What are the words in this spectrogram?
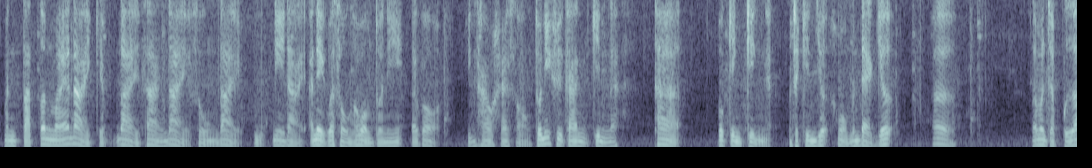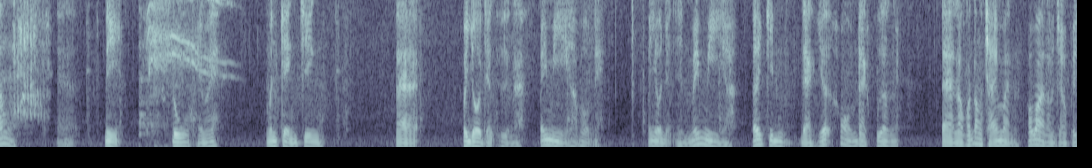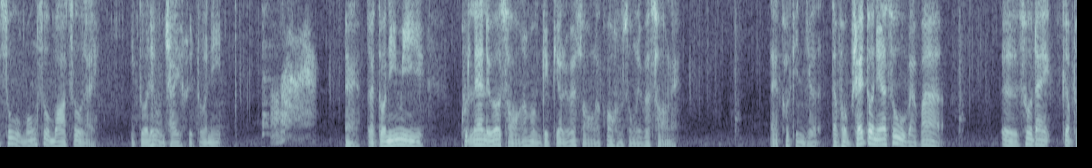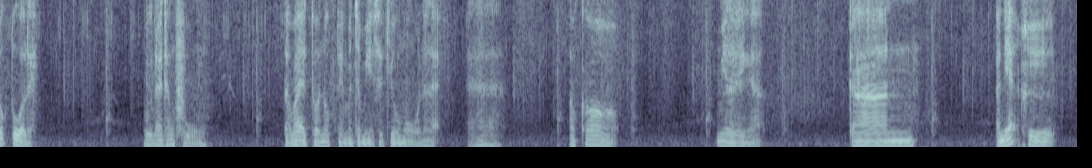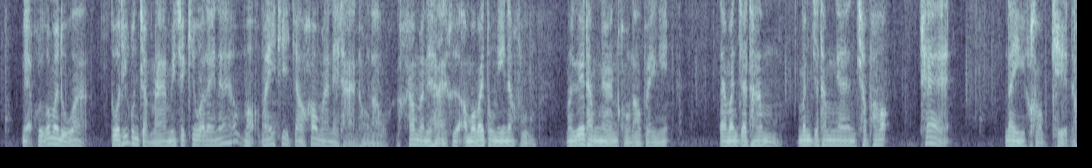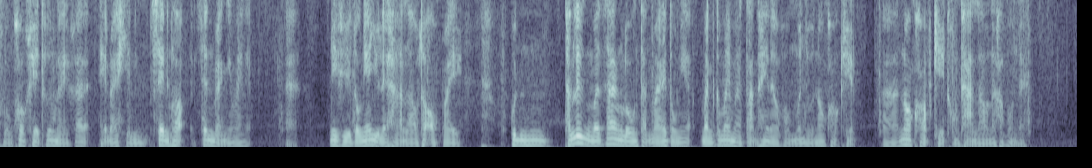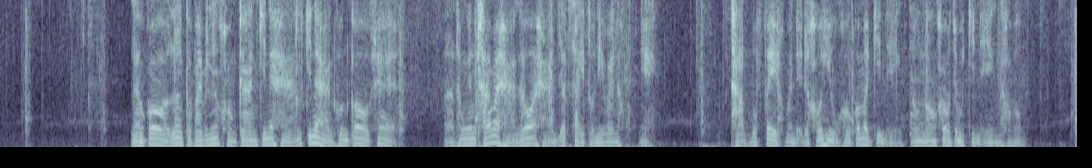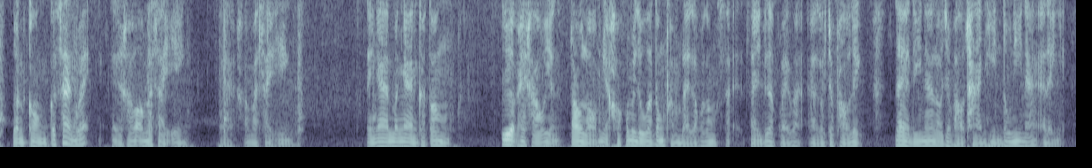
มันตัดต้นไม้ได้เก็บได้สร้างได้ส่งได้ปลูกนี่ได้อเนกประสงค์ครับผมตัวนี้ แล้วก็กินข้าวแค่สองตัวนี้คือการกินนะ ถ้าตัวเก่งๆอะมันจะกินเยอะครับผมมันแดกเยอะ เออ แล้วมันจะเปลืองนี่ยนี่ดูเห็นไหมมันเก่งจริง แต่ประโยชน์อย่างอื่นนะไม่มีครับผมเนี่ยประโยชน์อย่างอื่นไม่มีอะ แล้กินแดกเยอะครับผมแดกเฟืองเนี่ยแต่เราก็ต้องใช้มัน เพราะว่าเราจะไปสู้มงสู้บอสสู้อะไรอีกตัวที่ผมใช้คือตัวนี้อ่าแต่ตัวนี้มีขุดแร่เลเวลสองครับผมเก็บเกี่ยวเลเวลสองแล้วก็ขนส่งเลเวลสองนะแต่ก็กินเยอะ แต่ผมใช้ตัวนี้สู้แบบว่าเออสู้ได้เกือบทุกตัวเลยสู้ได้ทั้งฝูง แต่ว่าตัวนกเนี่ยมันจะมีสกิลหมูนั่นแหละอ่าแล้วก็มีอะไรอีกอะ การ อันเนี้ยคือเนี่ยคุณก็มาดูว่าตัวที่คุณจับมามีสกิลอะไรนะ เหมาะไหมที่จะเเข้ามาในฐานของเรา เข้ามาในฐานคือเอามาไว้ตรงนี้นะครับผมมันก็จะทำงานของเราไปอย่างนี้ แต่มันจะทำมันจะทำงานเฉพาะแค่ในขอบเขตนะผมขอบเขตเครื่องไหนก็เห็นไหมเห็นเส้นเพราะเส้นแบ่งนี้ไหมเนี่ยอ่านี่คือตรงนี้อยู่ในฐานเราถ้าออกไป คุณทะลึ่งมาสร้างโรงตัดไม้ตรงเนี้ยมันก็ไม่มาตัดให้นะครับผมมันอยู่นอกขอบเขต อนอกขอบเขตของฐานเรานะครับผมนะแล้วก็เรื่องต่อไปเป็นเรื่องของการกินอาหาร กินอาหารคุณก็แค่อ่าทำงานค้าอาหารแล้วอาหารยัดใส่ตัวนี้ไว้เนาะเนี่ยถาดบุฟเฟ่ต์ของมันเนี่ยเดี๋ยวเขาหิวเขาก็มากินเอง น้องๆเขาจะมากินเองนะครับผมส่วนกล่องก็สร้างไว้เขาเอามาใส่เองเขามาใส่เอง แต่งานบางงานก็ต้อง เลือกให้เขาอย่างเตาหลอมเนี่ยเขาก็ไม่รู้ว่าต้องทำอะไรเราก็ต้องใส่ใส่เลือกไว้ว่าอ่าเราจะเผาเหล็กแร่นี้นะเราจะเผาถ่านหินตรงนี้นะ อะไรเงี้ย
